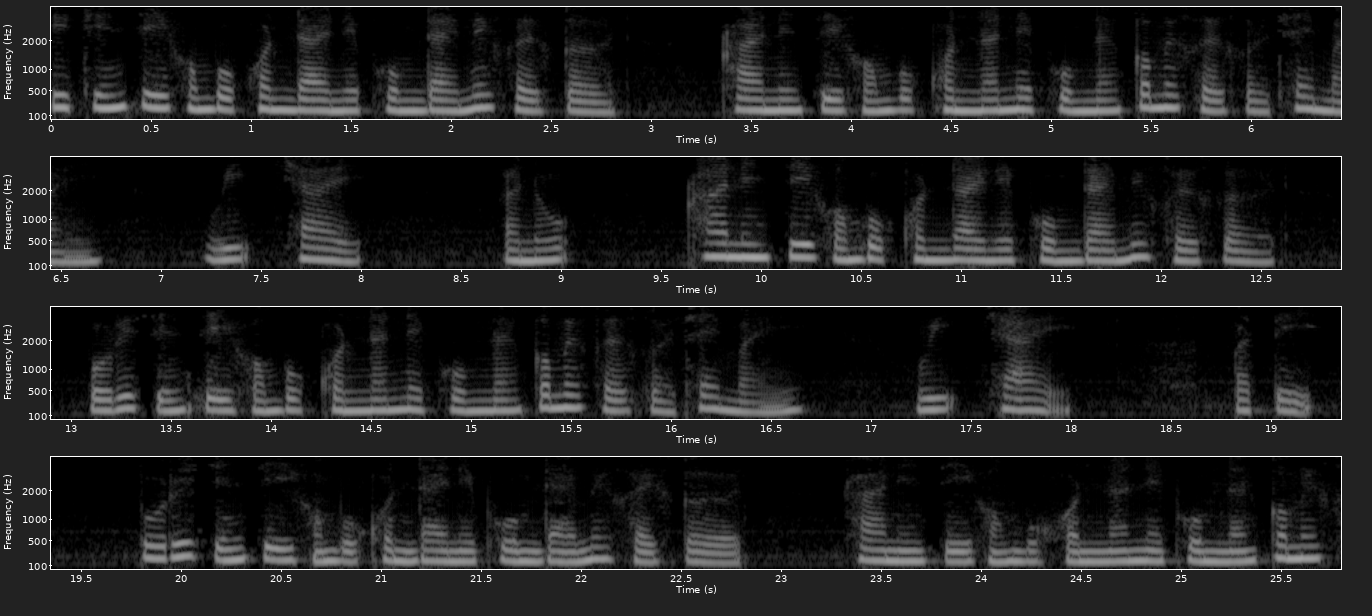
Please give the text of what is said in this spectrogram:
อิทธินทรีย์ของบุคคลใดในภูมิใดไม่เคยเกิดคานินทรีย์ของบุคคลนั้นในภูมินั้นก็ไม่เคยเกิดใช่ไหม วิ ใช่ อนุคานินทรีย์ของบุคคลใดในภูมิใดไม่เคยเกิด ปุริสินทรีย์ของบุคคลนั้นในภูมินั้นก็ไม่เคยเกิดใช่ไหม วิ ใช่ ปฏิ ปุริสินทรีย์ของบุคคลใดในภูมิใดไม่เคยเกิด คานินทรีย์ของบุคคลนั้นในภูมินั้นก็ไม่เค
